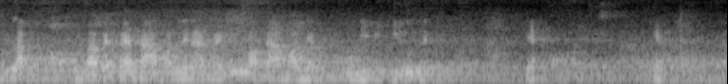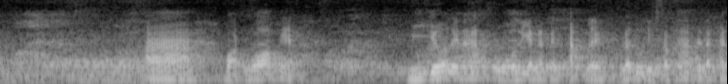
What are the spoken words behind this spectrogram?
สำหรับผมว่าเป็นแฟนดาวฮอนเลยนะใครที่ชอบดาวฮอนเนี่ยดูนี่มีกี่รุ่นเนี่ยเนี่ยเนี่ยอ่า บอร์ดวอล์กเนี่ยมีเยอะเลยนะฮะโอ้โหเรียงกันเป็นตับเลย แล้วดูดิสภาพแต่ละคัน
